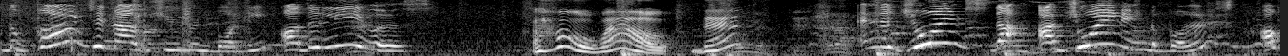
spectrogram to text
the bones in our human body are the levers. Oh, wow. Then? And the joints that are uh, joining the bones are,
